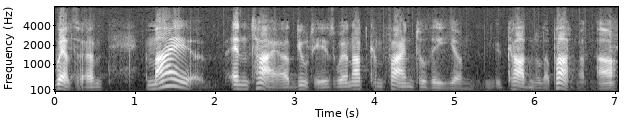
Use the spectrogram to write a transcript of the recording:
Well, sir, my entire duties were not confined to the um, Cardinal apartment. Oh?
